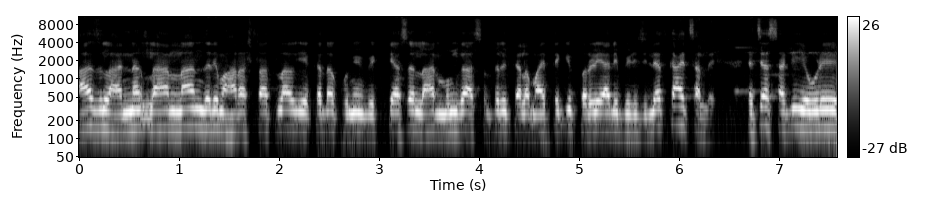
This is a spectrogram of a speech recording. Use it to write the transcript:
आज लहान लहान लहान जरी महाराष्ट्रातला एखादा कोणी व्यक्ती असेल लहान मुलगा असेल तरी त्याला माहिती आहे की परळी आणि बीड जिल्ह्यात काय चाललंय. याच्यासाठी एवढे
